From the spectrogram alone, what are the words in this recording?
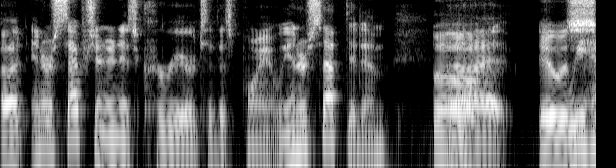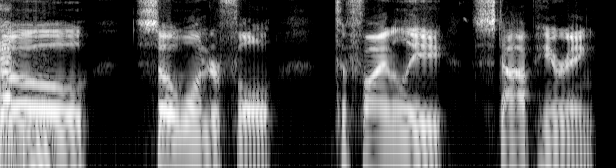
an interception in his career to this point. We intercepted him. Oh, Uh, it was we had- so wonderful to finally stop hearing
